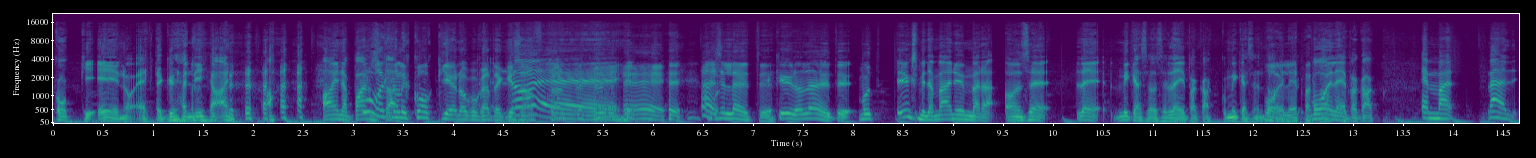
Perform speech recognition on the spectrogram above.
kokki Eeno, että kyllähän niin aina, a- aina panostaa. Mullakin oli kokkieno, kuka teki No safkat. ei. Näin se löytyy. Kyllä löytyy. Mutta yksi mitä mä en ymmärrä on se, le- mikä se on se leipäkakku, mikä se on? Voileipäkakku. Voileipäkakku. En mä, mä en,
